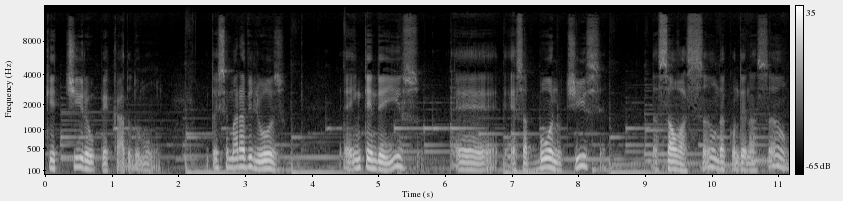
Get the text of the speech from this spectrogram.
que tira o pecado do mundo. Então isso é maravilhoso. É, entender isso, é, essa boa notícia da salvação, da condenação,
